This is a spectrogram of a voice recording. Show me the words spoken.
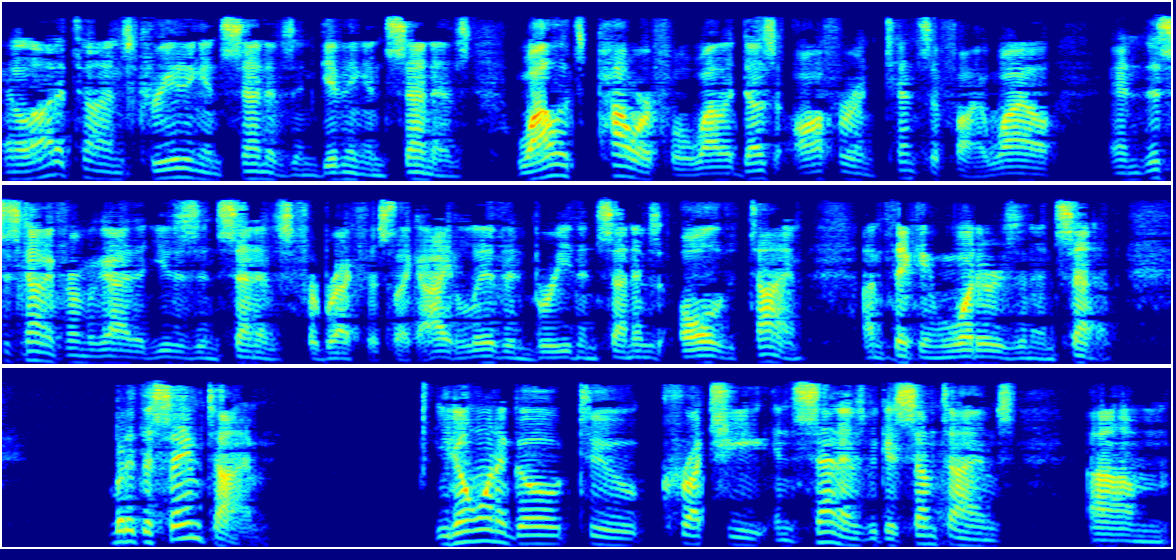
And a lot of times, creating incentives and giving incentives, while it's powerful, while it does offer intensify, while and this is coming from a guy that uses incentives for breakfast. Like I live and breathe incentives all the time. I'm thinking, what is an incentive? But at the same time, you don't want to go to crutchy incentives because sometimes um,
